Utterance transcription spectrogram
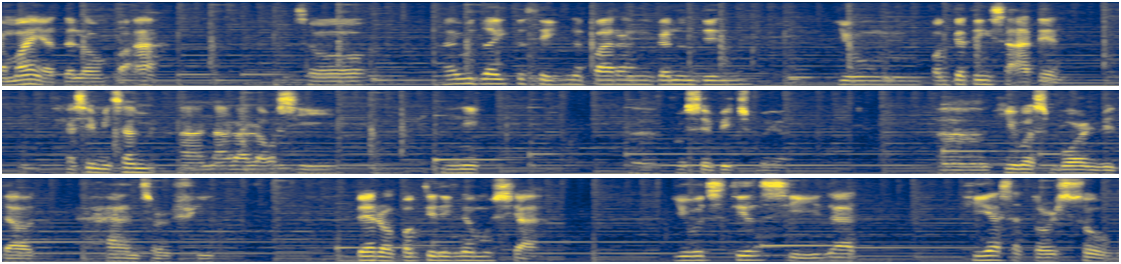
kamay at dalawang paa. So, I would like to think na parang ganun din yung pagdating sa atin. Kasi minsan, uh, naalala ko si Nick uh, Kusevich ba yun? um, he was born without hands or feet. Pero pag tinignan mo siya, you would still see that he has a torso.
